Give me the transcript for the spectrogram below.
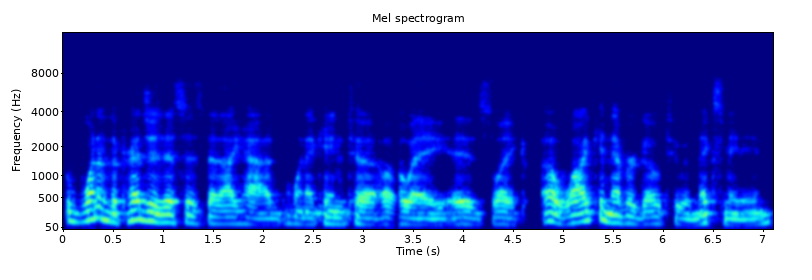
one of the prejudices that I had when I came to OA is like, oh, well, I can never go to a mixed meeting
